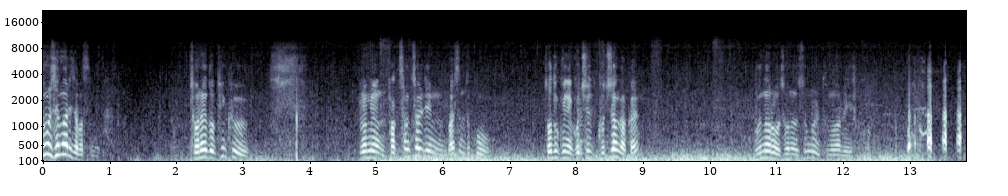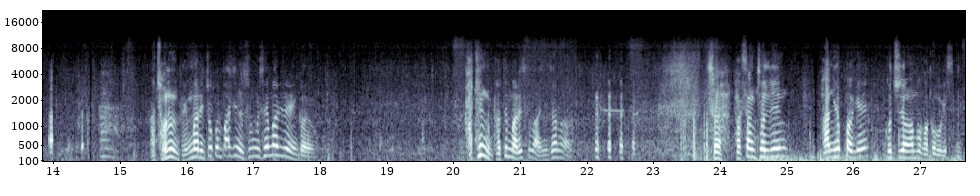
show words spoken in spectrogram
23마리 잡았습니다. 전에도 핑크. 그러면 박상철님 말씀 듣고 저도 그냥 고추, 고추장 갈까요? 문어로 저는 22마리. 아, 저는 100마리 조금 빠지는 23마리라니까요. 같은, 같은 마리수가 아니잖아. 자, 박상철님 반협박에 고추장 한번 바꿔보겠습니다.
